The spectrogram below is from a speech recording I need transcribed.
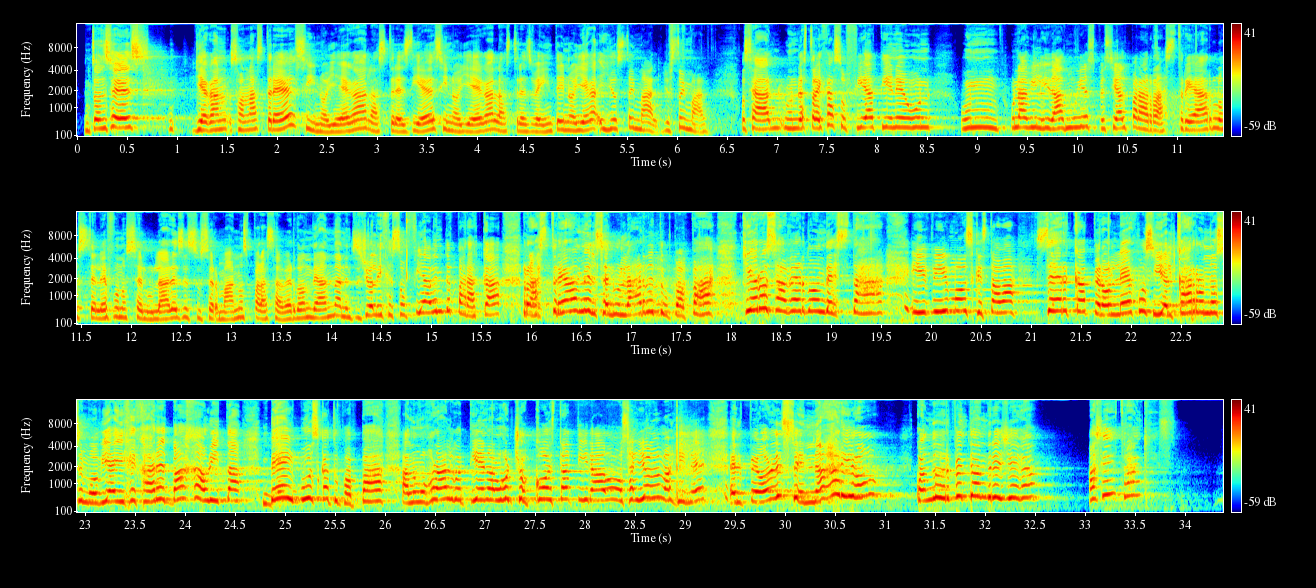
Entonces, llegan, son las 3 y no llega, a las 3.10 y no llega, a las 3.20 y no llega, y yo estoy mal, yo estoy mal. O sea, nuestra hija Sofía tiene una habilidad muy especial para rastrear los teléfonos celulares de sus hermanos para saber dónde andan. Entonces yo le dije, Sofía, vente para acá, rastréame el celular de tu papá, quiero saber dónde está. Y vimos que estaba cerca, pero lejos, y el carro no se movía. Y dije, Jared, baja ahorita, ve y busca a tu papá, a lo mejor algo tiene, a chocó, está tirado. O sea, yo me imaginé el peor escenario cuando de repente Andrés llega así, tranquis,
